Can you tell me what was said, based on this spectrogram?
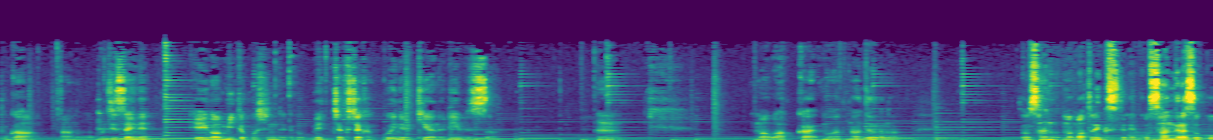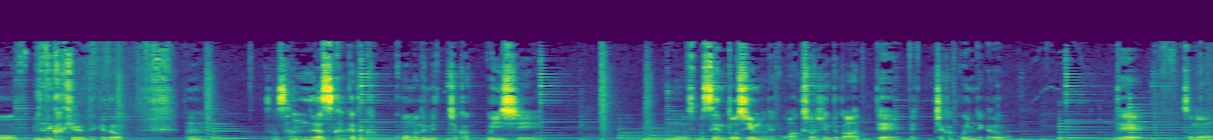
とかあの実際にね映画を見てほしいんだけどめちゃくちゃかっこいいのよキアヌ・リーブスさん。うん。まあ若い、まあ、なんていうのかな。そのサン、まあ、マトリックスってねこうサングラスをこうみんなかけるんだけど、うん、そのサングラスかけた格好までめっちゃかっこいいしもう戦闘シーンもねこうアクションシーンとかあってめっちゃかっこいいんだけどでその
